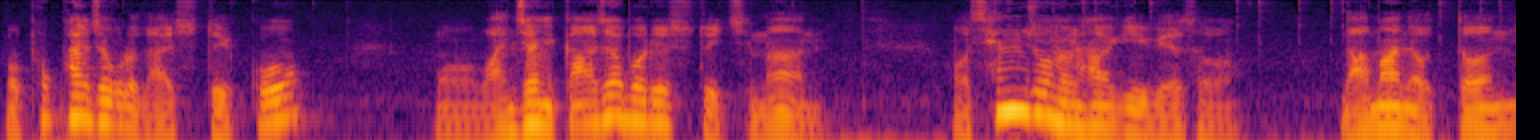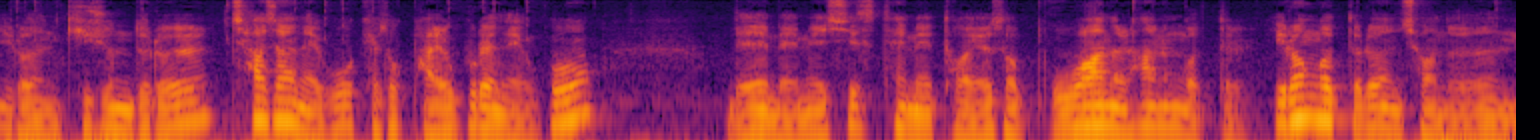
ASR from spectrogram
뭐 폭발적으로 날 수도 있고 뭐 완전히 까져버릴 수도 있지만 어, 생존을 하기 위해서 나만의 어떤 이런 기준들을 찾아내고 계속 발굴해내고 내 매매 시스템에 더해서 보완을 하는 것들 이런 것들은 저는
